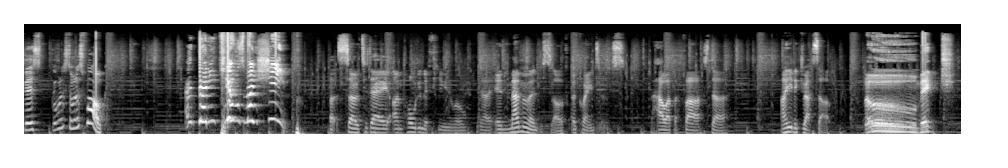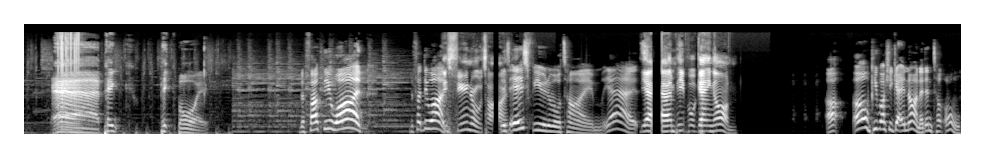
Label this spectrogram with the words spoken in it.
this. I'm going to steal this frog. And then he kills my sheep! Uh, so today I'm holding a funeral uh, in remembrance of acquaintance. However, first, uh, I need to dress up. Boom, bitch! Yeah, pink, pink boy. The fuck do you want? The fuck do you want? It's funeral time. It is funeral time. Yeah. It's... Yeah, and people are getting on. Oh, oh, people actually getting on. I didn't tell. Oh,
